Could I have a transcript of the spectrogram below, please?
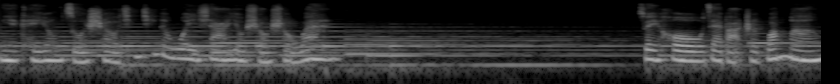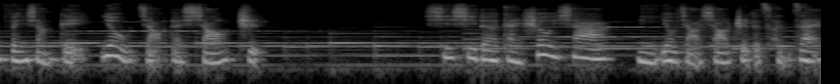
你也可以用左手轻轻的握一下右手手腕，最后再把这光芒分享给右脚的小指，细细的感受一下你右脚小指的存在。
